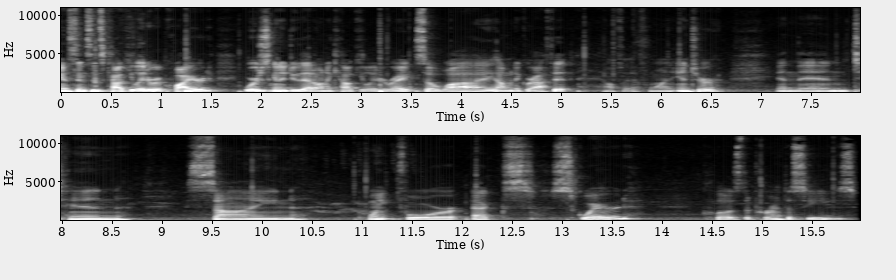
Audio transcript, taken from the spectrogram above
And since it's calculator required, we're just going to do that on a calculator, right? So y, I'm going to graph it, alpha f1, enter, and then 10 sine 0.4x squared close the parentheses,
